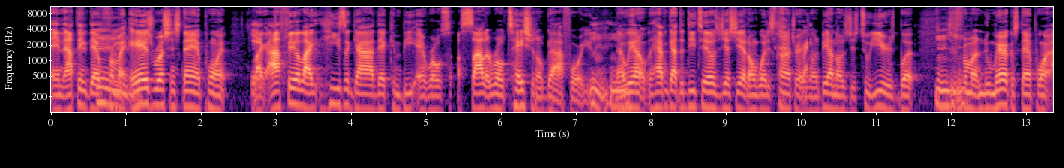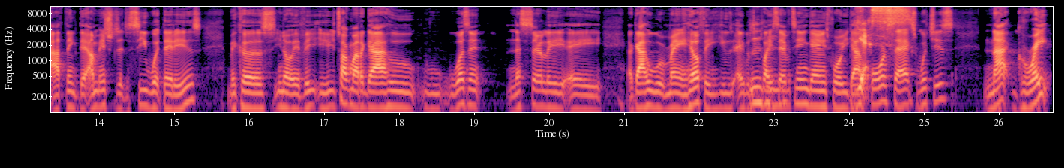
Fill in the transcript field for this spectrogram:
and I think that mm. from an mm. edge rushing standpoint, like I feel like he's a guy that can be a ro- a solid rotational guy for you. Mm-hmm. Now we haven't got the details just yet on what his contract right. is going to be. I know it's just two years, but mm-hmm. just from a numerical standpoint, I think that I'm interested to see what that is because you know if, it, if you're talking about a guy who wasn't necessarily a a guy who remained healthy, he was able to mm-hmm. play 17 games for you. Got yes. four sacks, which is not great,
